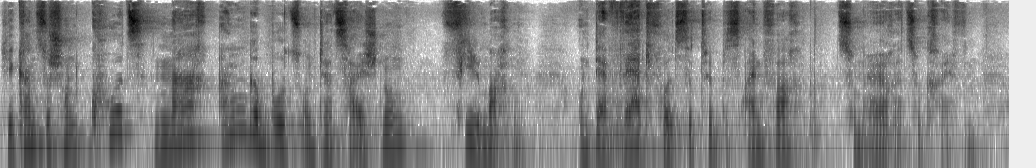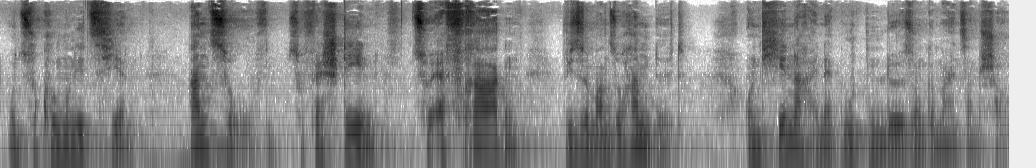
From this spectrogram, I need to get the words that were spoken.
Hier kannst du schon kurz nach Angebotsunterzeichnung viel machen. Und der wertvollste Tipp ist einfach, zum Hörer zu greifen und zu kommunizieren, anzurufen, zu verstehen, zu erfragen, wieso man so handelt und hier nach einer guten Lösung gemeinsam schauen.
